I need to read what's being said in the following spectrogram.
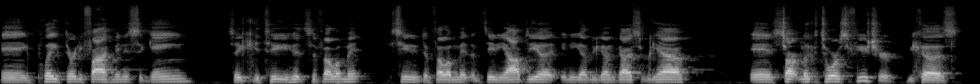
and play 35 minutes a game so he can continue his development, continue development of Deni Avdija, any other young guys that we have, and start looking towards the future because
